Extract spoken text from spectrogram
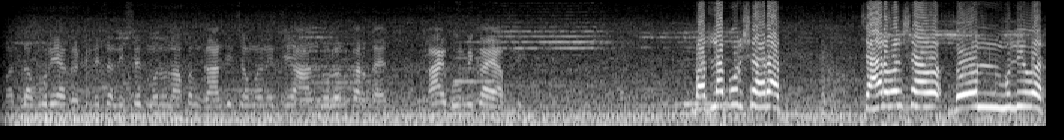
बदलापूर या घटनेचा निषेध म्हणून आपण गांधी चमन येथे आंदोलन करतायत. काय भूमिका आहे आपली? बदलापूर शहरात चार वर्ष दोन मुलीवर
